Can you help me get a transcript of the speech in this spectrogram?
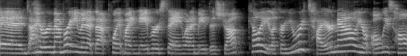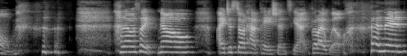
And I remember even at that point, my neighbors saying when I made this jump, Kelly, like, are you retired now? You're always home. and I was like, no, I just don't have patience yet, but I will. and then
